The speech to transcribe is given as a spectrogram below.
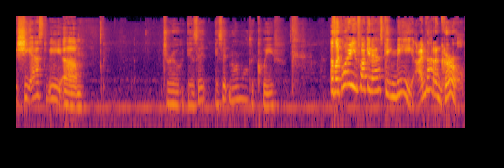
she asked me, um, Drew, is it is it normal to queef? I was like, why are you fucking asking me? I'm not a girl.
